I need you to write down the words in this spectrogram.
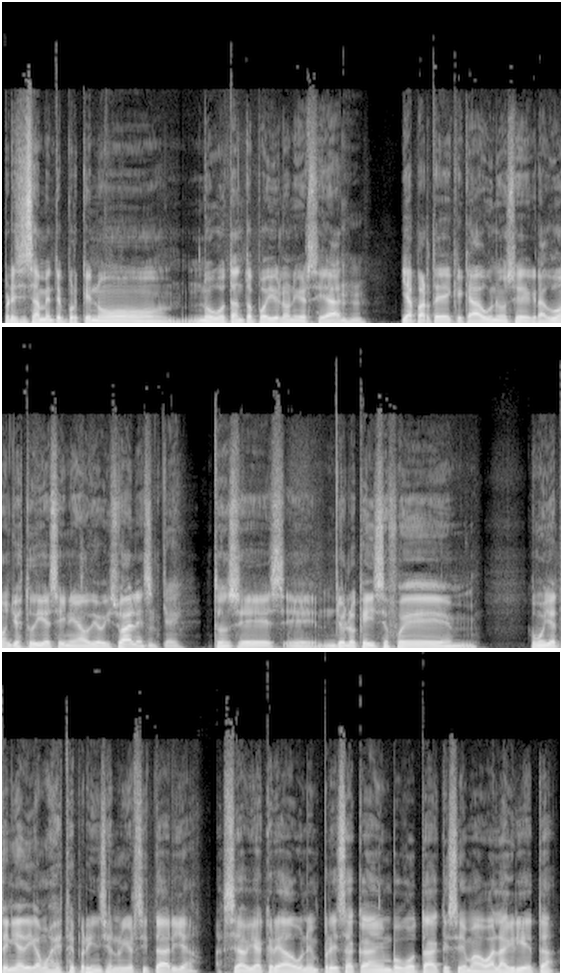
precisamente porque no, no hubo tanto apoyo en la universidad, y aparte de que cada uno se graduó, yo estudié cine audiovisuales. Okay. Entonces, eh, yo lo que hice fue, como ya tenía, digamos, esta experiencia universitaria, se había creado una empresa acá en Bogotá que se llamaba La Grieta,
